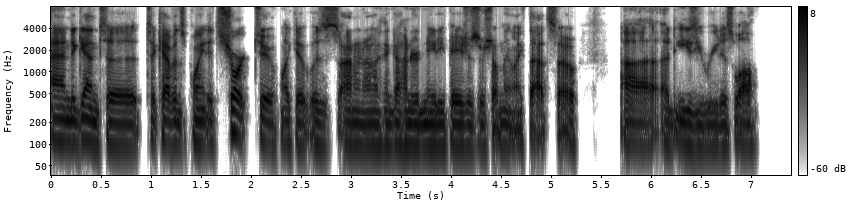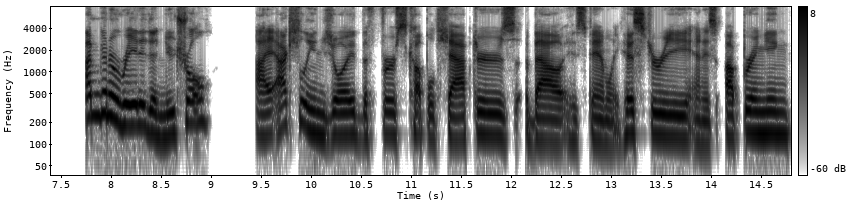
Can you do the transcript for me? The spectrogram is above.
And again, to to Kevin's point, it's short too. Like it was, I don't know, I think 180 pages or something like that. So, uh, an easy read as well. I'm going to rate it a neutral. I actually enjoyed the first couple chapters about his family history and his upbringing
